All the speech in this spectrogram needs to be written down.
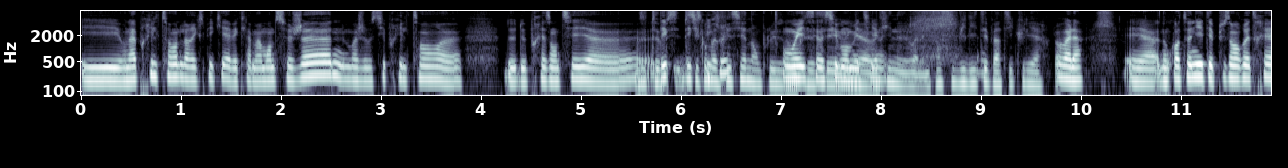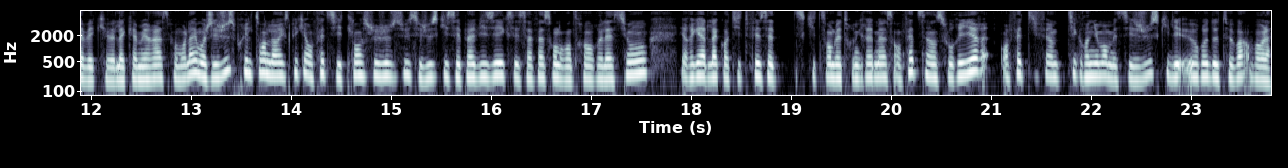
et on a pris le temps de leur expliquer avec la maman de ce jeune. Moi, j'ai aussi pris le temps euh, de, de, présenter, euh, psychomotricienne en plus. Oui, c'est aussi mon métier. Une, ouais. voilà, une sensibilité particulière. Voilà. Et euh, donc Anthony était plus en retrait avec euh, la caméra à ce moment-là. Et moi, j'ai juste pris le temps de leur expliquer. En fait, s'il te lance le jeu dessus, c'est juste qu'il s'est pas visé, que c'est sa façon de rentrer en relation. Et regarde là, quand il te fait cette, ce qui te semble être une grimace, en fait, c'est un sourire. En fait, il fait un petit grognement, mais c'est juste qu'il est heureux de te voir. Voilà.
